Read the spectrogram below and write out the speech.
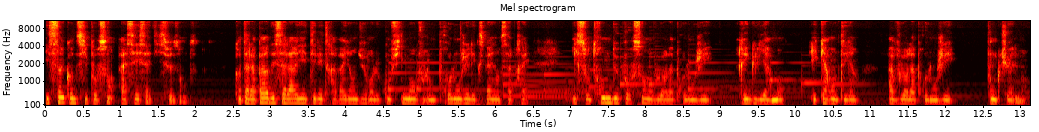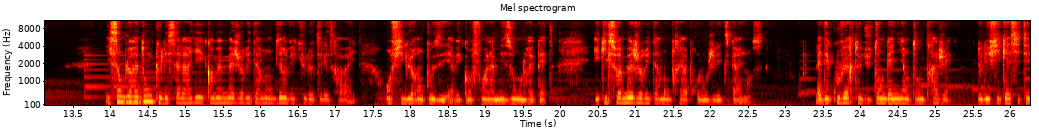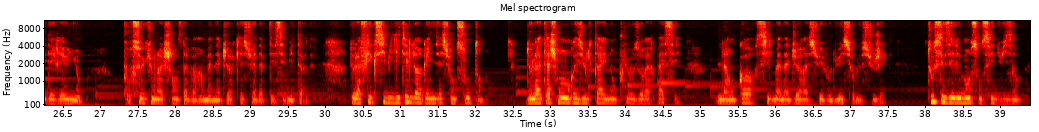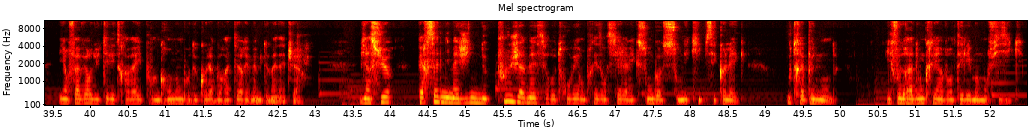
et 56% assez satisfaisantes. Quant à la part des salariés télétravaillant durant le confinement voulant prolonger l'expérience après, ils sont 32% à vouloir la prolonger régulièrement et 41% à vouloir la prolonger ponctuellement. Il semblerait donc que les salariés aient quand même majoritairement bien vécu le télétravail, en figure imposée, avec enfants à la maison, on le répète, et qu'ils soient majoritairement prêts à prolonger l'expérience. La découverte du temps gagné en temps de trajet, de l'efficacité des réunions, pour ceux qui ont la chance d'avoir un manager qui a su adapter ses méthodes, de la flexibilité de l'organisation de son temps, de l'attachement aux résultats et non plus aux horaires passés, là encore si le manager a su évoluer sur le sujet. Tous ces éléments sont séduisants et en faveur du télétravail pour un grand nombre de collaborateurs et même de managers. Bien sûr, personne n'imagine ne plus jamais se retrouver en présentiel avec son boss, son équipe, ses collègues, ou très peu de monde. Il faudra donc réinventer les moments physiques.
